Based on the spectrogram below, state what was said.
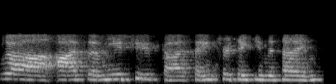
Oh, awesome. You too, Scott. Thanks for taking the time.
